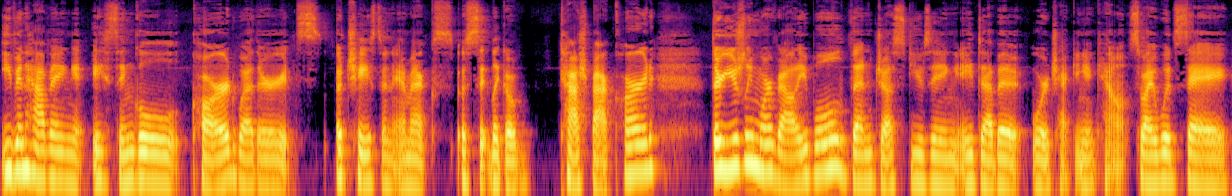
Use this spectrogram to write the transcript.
even having a single card, whether it's a Chase and Amex, a, like a cashback card, they're usually more valuable than just using a debit or checking account. So I would say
